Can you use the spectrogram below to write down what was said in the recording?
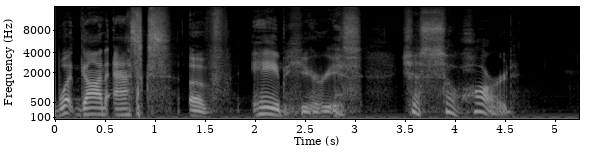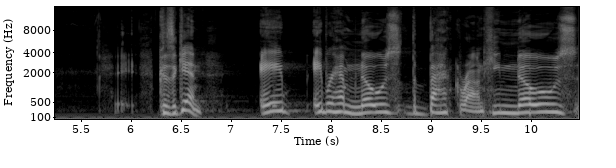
what God asks of Abe here is just so hard. Because again, Abe, Abraham knows the background. He knows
